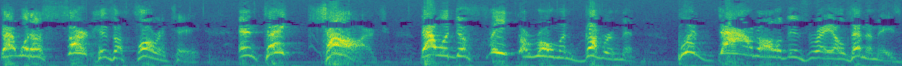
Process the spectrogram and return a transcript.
that would assert his authority and take charge, that would defeat the Roman government, put down all of Israel's enemies,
